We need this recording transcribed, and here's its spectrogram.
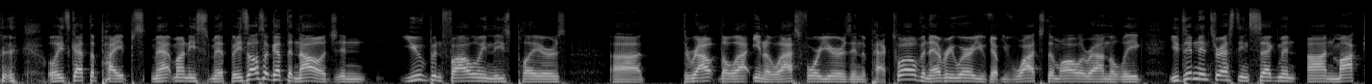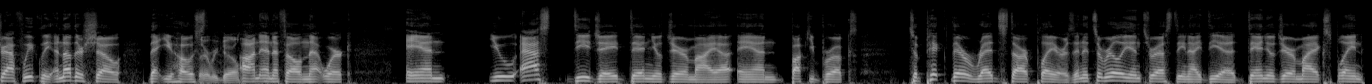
Well, he's got the pipes, Matt Money Smith, but he's also got the knowledge. And you've been following these players uh, throughout the la- you know the last four years in the Pac-12 and everywhere. You've Yep. you've watched them all around the league. You did an interesting segment on Mock Draft Weekly, another show that you host There we go. on NFL Network, and you asked DJ Daniel Jeremiah and Bucky Brooks to pick their red star players. And it's a really interesting idea. Daniel Jeremiah explained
